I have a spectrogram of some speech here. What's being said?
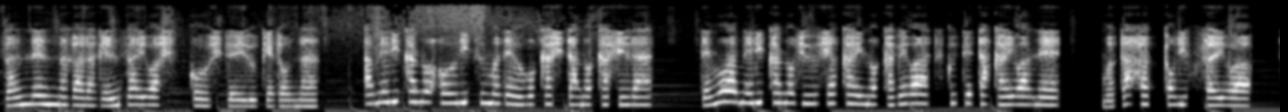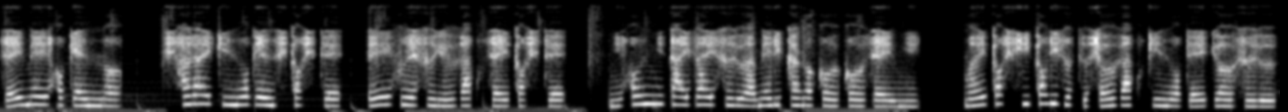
残念ながら現在は執行しているけどな。アメリカの法律まで動かしたのかしら？でもアメリカの銃社会の壁は厚くて高いわね。また服部夫妻は、生命保険の、支払金を原資として、AFS 留学生として、日本に滞在するアメリカの高校生に、毎年一人ずつ奨学金を提供する、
